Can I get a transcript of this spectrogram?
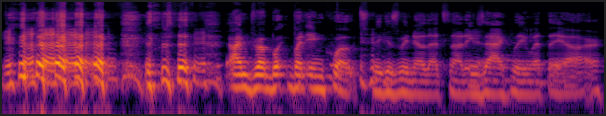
I'm but, but in quotes because we know that's not exactly what they are.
